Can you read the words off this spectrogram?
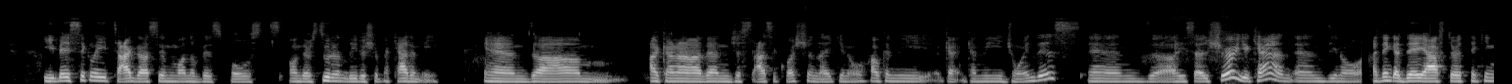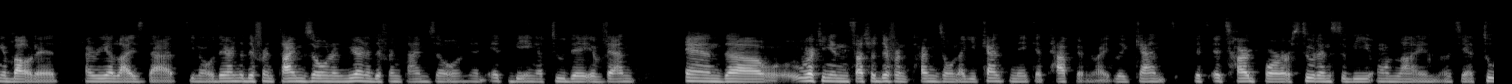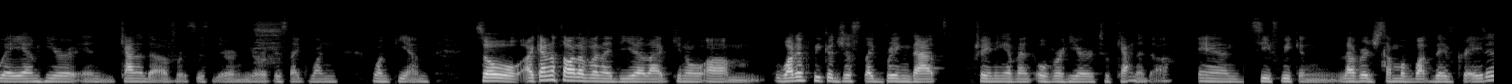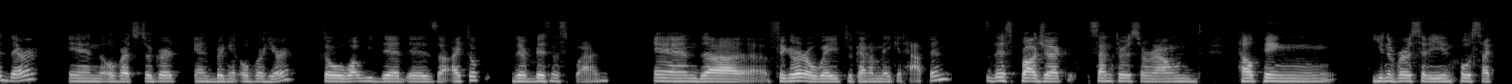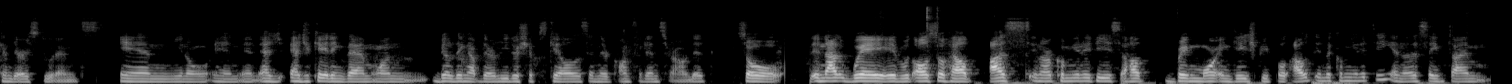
He basically tagged us in one of his posts on their Student Leadership Academy, and um, I kind of then just asked a question like, you know, how can we can, can we join this? And uh, he said, sure, you can. And you know, I think a day after thinking about it, I realized that you know they're in a different time zone and we're in a different time zone, and it being a two-day event and uh, working in such a different time zone, like you can't make it happen, right? Like can't. It, it's hard for students to be online. Let's say at 2 a.m. here in Canada versus there in Europe is like 1 1 p.m. So I kind of thought of an idea like, you know, um, what if we could just like bring that training event over here to Canada and see if we can leverage some of what they've created there in over at Stuttgart and bring it over here. So what we did is uh, I took their business plan and uh, figure a way to kind of make it happen. This project centers around helping university and post-secondary students in you know in, in ed- educating them on building up their leadership skills and their confidence around it. So in that way it would also help us in our communities help bring more engaged people out in the community and at the same time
